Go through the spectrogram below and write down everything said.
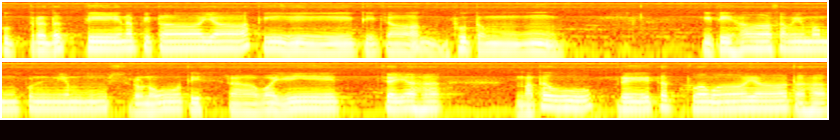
पुत्रदत्तेन पिता यातीति चाद्भुतम्। इतिहासमिमं पुण्यं शृणोति श्रावयेच्च यः न तौ प्रेतत्वमायातः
